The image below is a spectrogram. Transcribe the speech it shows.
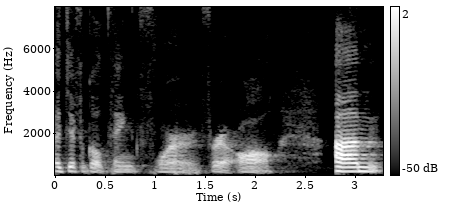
a difficult thing for, for all. Um,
